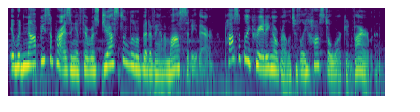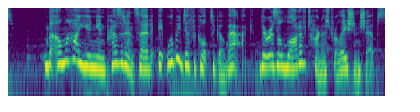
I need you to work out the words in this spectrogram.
It would not be surprising if there was just a little bit of animosity there, possibly creating a relatively hostile work environment. The Omaha Union president said it will be difficult to go back. There is a lot of tarnished relationships.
